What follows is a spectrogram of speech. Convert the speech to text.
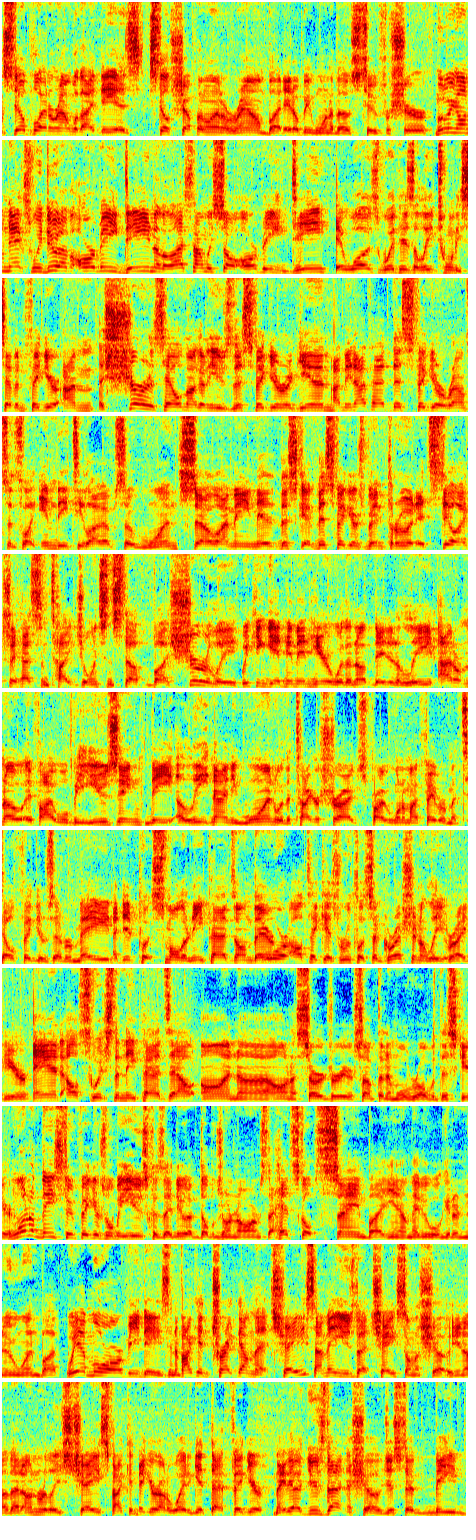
Still playing around with ideas, still shuffling around, but it'll be one of those two for sure. Moving on next, we do have RVD. Now, the last time we saw RVD, it was with his Elite 27 figure. I'm sure as hell not going to use this figure again. I mean, I've had this figure around since like MDT Live Episode 1, so I mean, this, this figure's been through it. It still actually has some tight joints and stuff, but surely we can get him in here with an updated Elite. I don't know if I will be using the Elite 91 with the Tiger Stripes, probably one of my favorite Mattel figures ever made. I did put smaller knee pads on there, or I'll take his Ruthless Aggression Elite right here, and I'll switch the knee pads out on, uh, on a surgery or something, and we'll roll with this gear. One of these two figures will be used because they do have double jointed arms. The head sculpt's the same, but, you know, maybe we'll get a new one, but we have more RVDs, and if I could track down that Chase, I may use that Chase on a show, you know, that unreleased Chase. If I could figure out a way to get that figure, maybe I'd use that in a show just to be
